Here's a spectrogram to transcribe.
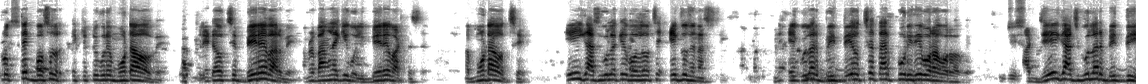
প্রত্যেক বছর একটু একটু করে মোটা হবে। এটা হচ্ছে বেড়ে বাড়বে। আমরা বাংলায় কি বলি? বেড়ে বাড়তেছে। মোটা হচ্ছে। এই গাছগুলোকে বলা হচ্ছে এক্সোজেনাস ট্রি মানে এগুলার বৃদ্ধি হচ্ছে তার পরিধি বরাবর হবে। জি আর স্যার যে গাছগুলার বৃদ্ধি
